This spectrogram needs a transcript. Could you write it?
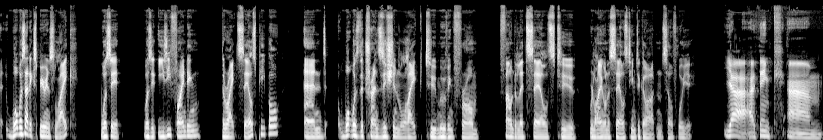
Uh, what was that experience like? Was it was it easy finding the right salespeople? And what was the transition like to moving from founder-led sales to relying on a sales team to go out and sell for you yeah i think um,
